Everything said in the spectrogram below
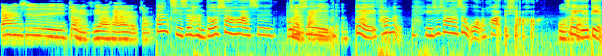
但是重点是要他要有重，但其实很多笑话是就是对他们有些笑话是文化的笑话。所以有点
